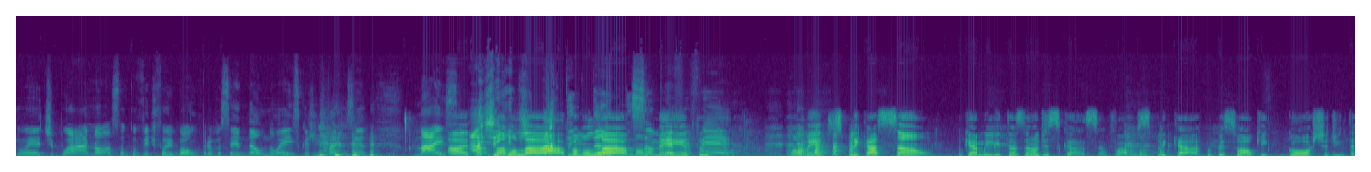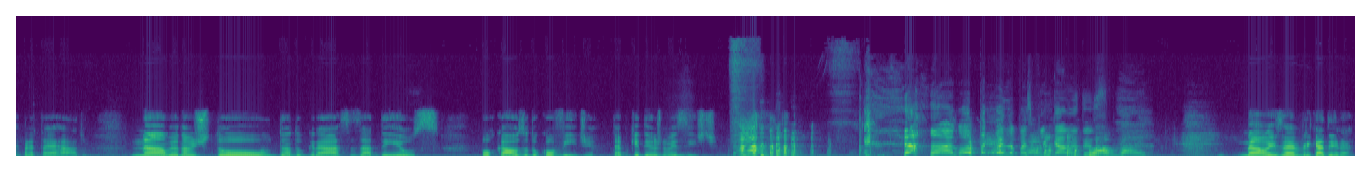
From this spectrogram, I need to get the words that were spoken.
Não é tipo, ah, nossa, o Covid foi bom pra você. Não, não é isso que a gente tá dizendo. Mas Ai, a va- gente vamos lá, tá vamos lá, momento-. Momento explicação. Porque a militância não descansa. Vamos explicar pro pessoal que gosta de interpretar errado. Não, eu não estou dando graças a Deus por causa do Covid. Até porque Deus não existe. Outra coisa pra explicar, meu Deus. Lá vai. Não, isso é brincadeira.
